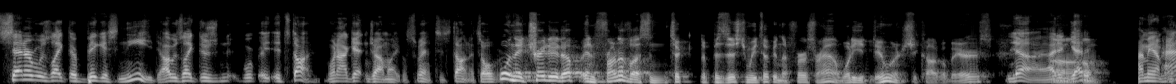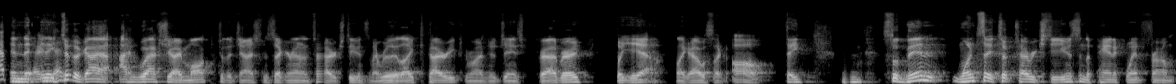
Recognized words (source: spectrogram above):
Center was like their biggest need. I was like, "There's, it's done. We're not getting John Michael Schmitz. It's done. It's over." When they traded up in front of us and took the position we took in the first round, what are you doing, Chicago Bears? Yeah, I didn't um, get it. I mean, I'm happy. And, the, and they took it. a guy I, who actually I mocked to the Giants in the second round, and Tyrique Stevenson. I really like. He reminds me of James Bradberry. But yeah, like I was like, oh, they. So then once they took Tyrique Stevenson, the panic went from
